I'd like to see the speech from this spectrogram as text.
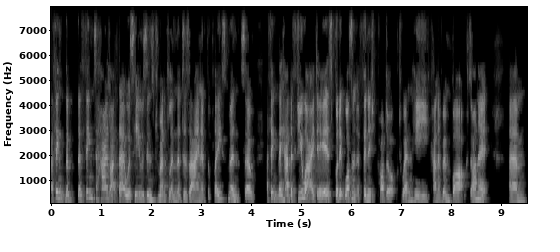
I think the, the thing to highlight there was he was instrumental in the design of the placement. So I think they had a few ideas, but it wasn't a finished product when he kind of embarked on it. Um,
